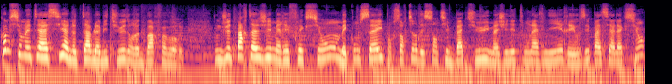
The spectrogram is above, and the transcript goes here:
comme si on était assis à notre table habituée dans notre bar favori. Donc je vais te partager mes réflexions, mes conseils pour sortir des sentiers battus, imaginer ton avenir et oser passer à l'action.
